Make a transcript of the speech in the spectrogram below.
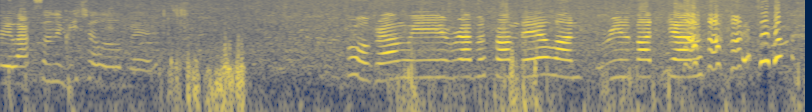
relax on the beach a little bit. program we rebel from day one. Real bad girl.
